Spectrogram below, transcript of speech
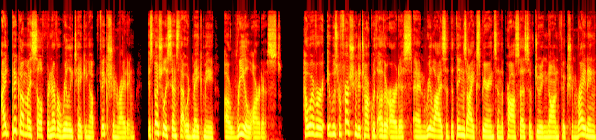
I'd pick on myself for never really taking up fiction writing, especially since that would make me a real artist. However, it was refreshing to talk with other artists and realize that the things I experience in the process of doing nonfiction writing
